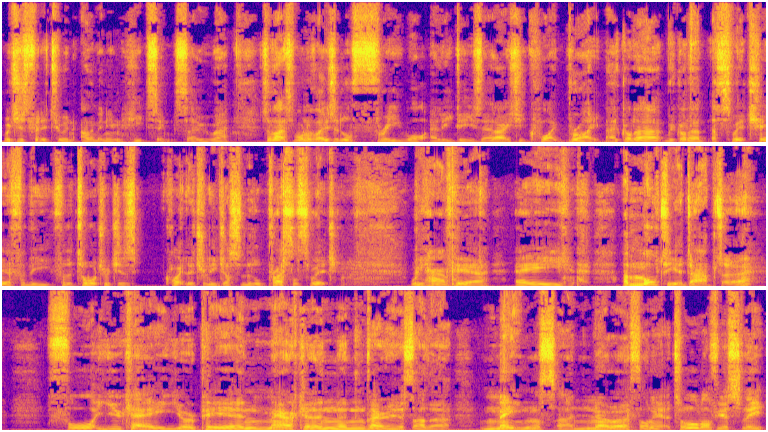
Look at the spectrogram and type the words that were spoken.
which is fitted to an aluminium heatsink. So uh, so that's one of those little 3 watt LEDs there. They're actually quite bright. we've got, a, we've got a, a switch here for the, for the torch, which is quite literally just a little Pressel switch. We have here a, a multi-adapter for UK, European, American and various other mains. Uh, no earth on it at all, obviously.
